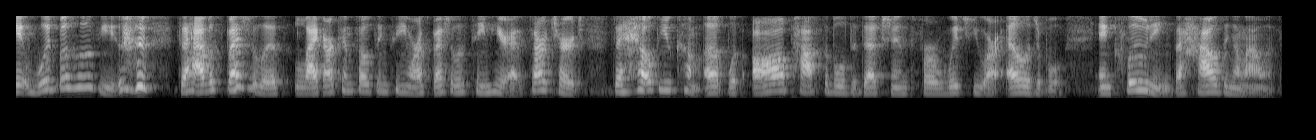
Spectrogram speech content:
it would behoove you to have a specialist like our consulting team or our specialist team here at Start Church to help you come up with all possible deductions for which you are eligible, including the housing allowance,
